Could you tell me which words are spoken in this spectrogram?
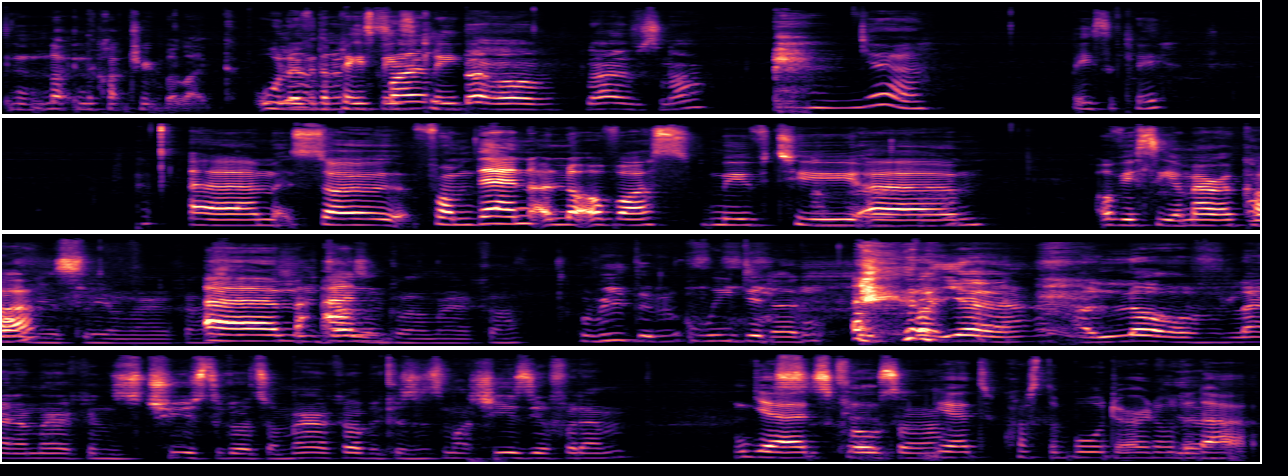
in not in the country but like all Yeah, over the man, place find basically. better lives now. yeah, basically. Um, so from then, a lot of us moved to America. um, obviously America. Obviously, America. Um, Who doesn't and go America? We didn't. we didn't. but yeah, a lot of Latin Americans choose to go to America because it's much easier for them. yeah, It's closer. yeah, to cross the border and all Yeah. of that.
